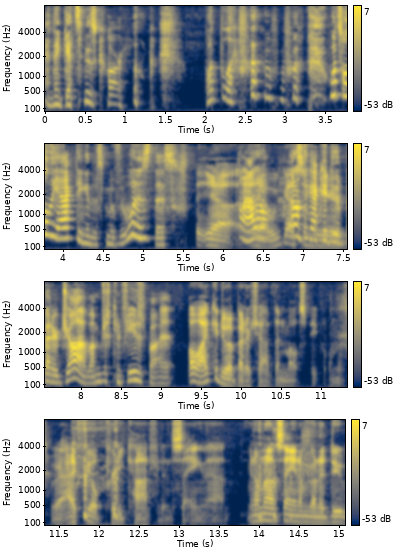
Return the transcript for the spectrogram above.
and then gets in his car. what the, like? what's all the acting in this movie? What is this? Yeah, I yeah, don't, I don't think I could do a better job. I'm just confused by it. Oh, I could do a better job than most people in this movie. I feel pretty confident saying that. I mean, I'm not saying I'm going to do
